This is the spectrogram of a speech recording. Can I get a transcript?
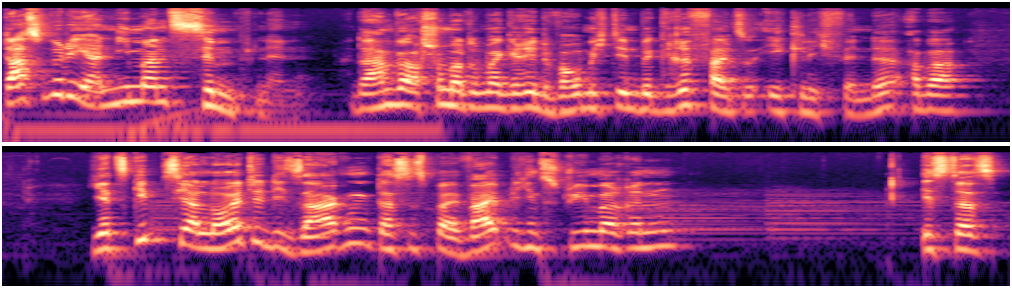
das würde ja niemand Simp nennen. Da haben wir auch schon mal drüber geredet, warum ich den Begriff halt so eklig finde. Aber jetzt gibt es ja Leute, die sagen, dass es bei weiblichen Streamerinnen ist das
